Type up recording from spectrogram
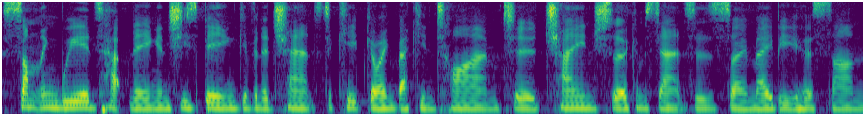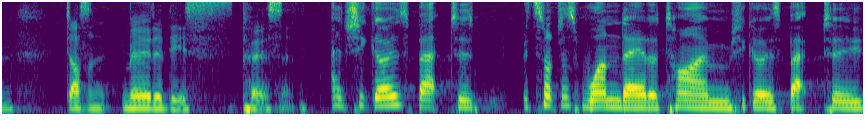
something weird's happening and she's being given a chance to keep going back in time to change circumstances. So maybe her son doesn't murder this person. And she goes back to, it's not just one day at a time, she goes back to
